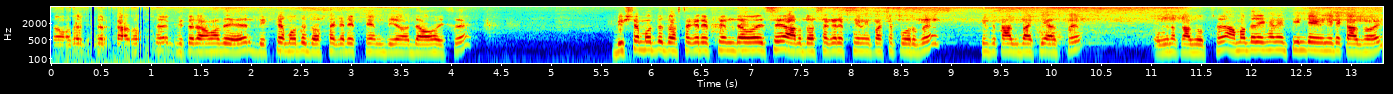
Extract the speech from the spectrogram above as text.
তো আমাদের ভিতরে কাজ হচ্ছে, ভিতরে আমাদের বিশটার মধ্যে দশ টাকার ফ্রেম দেওয়া দেওয়া হয়েছে। বিশটার মধ্যে দশ টাকার ফ্রেম দেওয়া হয়েছে, আর দশ টাকার ফ্রেম এই পাশে পড়বে, কিন্তু কাজ বাকি আছে এই কাজ হচ্ছে। আমাদের এখানে তিনটা ইউনিটে কাজ হয়।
